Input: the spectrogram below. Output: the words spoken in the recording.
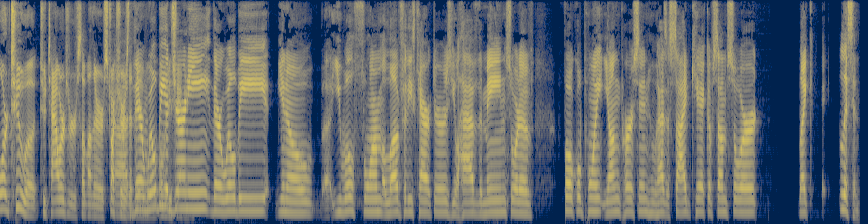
or two uh, two towers or some other structures. Uh, that there they will be a already standing. journey. There will be, you know, uh, you will form a love for these characters. You'll have the main sort of focal point young person who has a sidekick of some sort. Like, listen,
